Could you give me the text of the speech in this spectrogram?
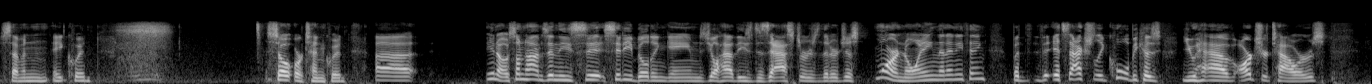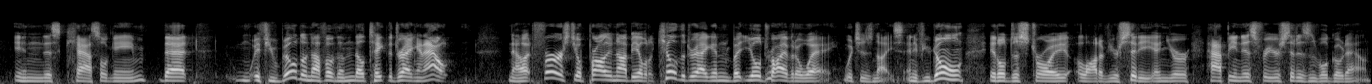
seven, eight quid. So or ten quid. Uh, you know, sometimes in these city building games, you'll have these disasters that are just more annoying than anything. But it's actually cool because you have archer towers in this castle game that, if you build enough of them, they'll take the dragon out. Now, at first, you'll probably not be able to kill the dragon, but you'll drive it away, which is nice. And if you don't, it'll destroy a lot of your city, and your happiness for your citizens will go down.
